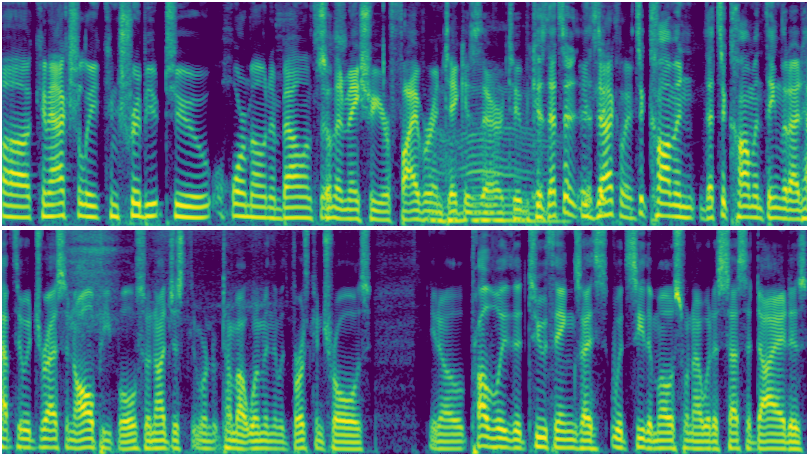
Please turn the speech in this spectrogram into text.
Uh, can actually contribute to hormone imbalances. So then make sure your fiber intake is there too, because that's a that's Exactly. it's a common that's a common thing that I'd have to address in all people. So not just we're talking about women with birth control is, you know, probably the two things I would see the most when I would assess a diet is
